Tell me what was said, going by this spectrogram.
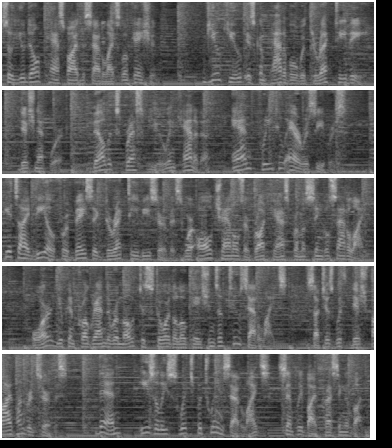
so you don't pass by the satellite's location. VuQube is compatible with DirecTV, Dish Network, Bell ExpressVu in Canada, and free-to-air receivers. It's ideal for basic DirecTV service where all channels are broadcast from a single satellite. Or you can program the remote to store the locations of two satellites, such as with Dish 500 service. Then, easily switch between satellites simply by pressing a button.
